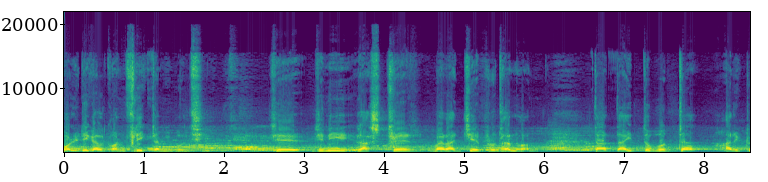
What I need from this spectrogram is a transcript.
political conflict আমি বলছি যে যিনি রাষ্ট্রের বা রাজ্যের প্রধান হন, তার দায়িত্ববোধটা আরেকটু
